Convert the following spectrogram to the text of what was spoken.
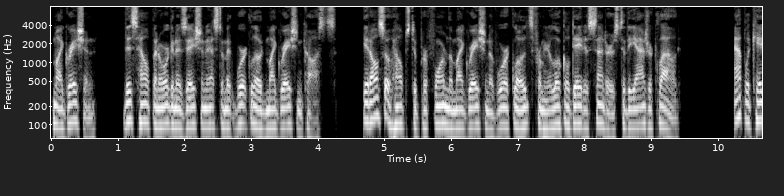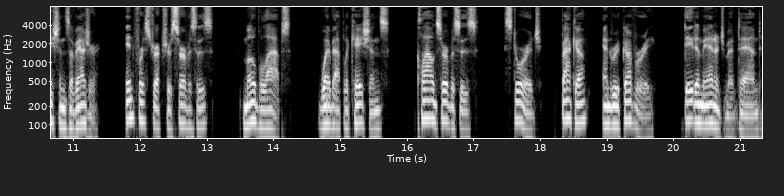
Migration. This help an organization estimate workload migration costs. It also helps to perform the migration of workloads from your local data centers to the Azure cloud. Applications of Azure. Infrastructure services. Mobile apps. Web applications. Cloud services. Storage backup, and recovery, data management and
